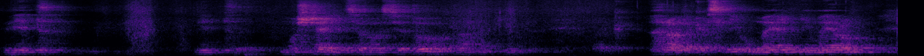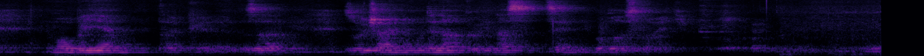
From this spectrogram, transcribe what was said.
від, від мощей цього святого. Так, так, гра така слів, мир і миром, мов би є так, е, за звучанням одинакові нас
